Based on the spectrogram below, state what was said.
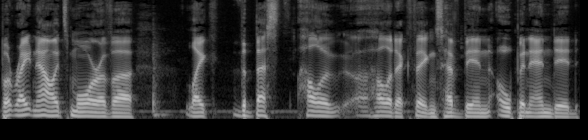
but right now it's more of a like the best holo, uh, holodeck things have been open ended.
